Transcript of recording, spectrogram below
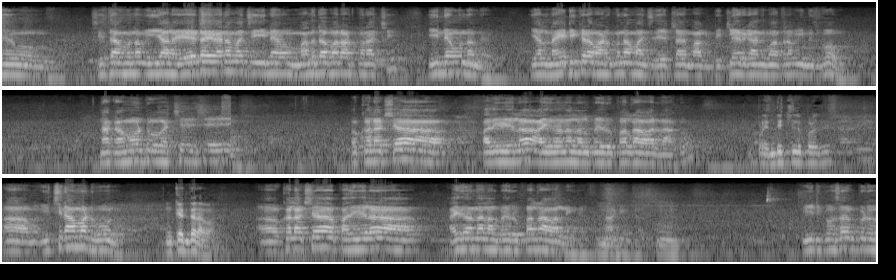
మేము సిద్ధంగా ఉన్నాం. ఇవాళ ఏ టైం అయినా మంచి ఈయన మందు డబ్బాలు పట్టుకొని వచ్చి ఈయనే ఉన్నాం మేము. ఇవాళ నైట్ ఇక్కడ పడుకున్నా మంచిది. ఎట్లా? మాకు డిక్లేర్ కానీ మాత్రం ఈ నిజబోం నాకు అమౌంట్ వచ్చేసి ఒక లక్ష పదివేల ఐదు వందల నలభై రూపాయలు రావాలి నాకు. ఇప్పుడు ఎంత ఇచ్చింది ఇప్పుడు అది ఇచ్చిన అమౌంట్ పోను. ఇంకెంత రావాలి? ఒక లక్ష పదివేల ఐదు వందల నలభై రూపాయలు రావాలి ఇంకా నాకు ఇంకా. వీటి కోసం ఇప్పుడు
